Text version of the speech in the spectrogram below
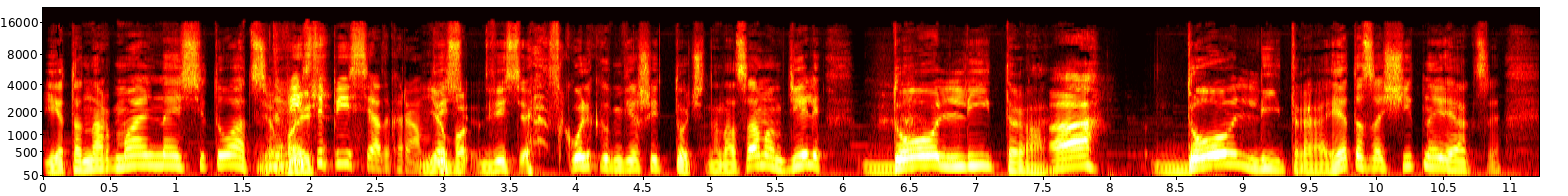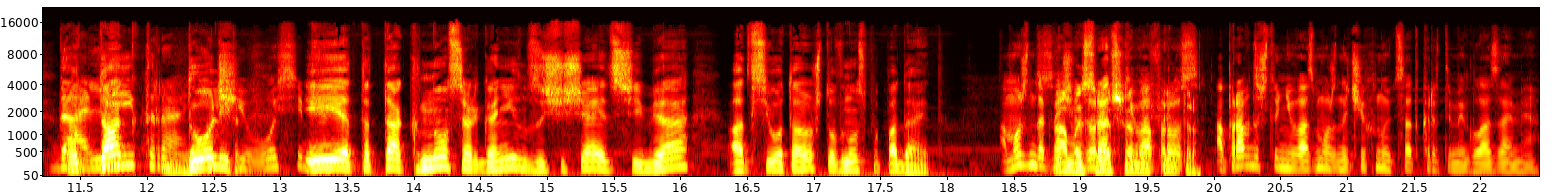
И это нормальная ситуация. Я боюсь- 250 грамм. Я 200, бо- 200 сколько вешать точно? На самом деле до литра. А? До литра. Это защитная реакция. До вот так, литра. до литра. Ничего себе. И это так нос организм защищает себя от всего того, что в нос попадает. А можно тогда Самый еще дурацкий вопрос? фильтр. А правда, что невозможно чихнуть с открытыми глазами?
